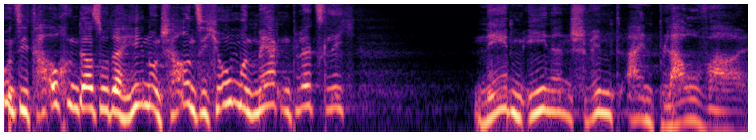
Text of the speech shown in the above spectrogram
Und sie tauchen da so dahin und schauen sich um und merken plötzlich, neben ihnen schwimmt ein Blauwal.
